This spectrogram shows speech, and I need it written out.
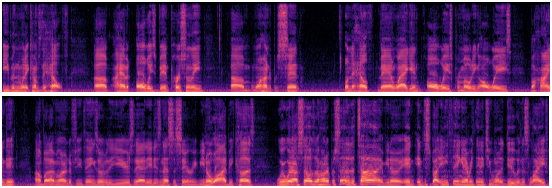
even when it comes to health. Uh, I haven't always been personally um, 100% on the health bandwagon, always promoting, always behind it. Um, but I've learned a few things over the years that it is necessary. You know why? Because we're with ourselves 100% of the time, you know, and, and just about anything and everything that you want to do in this life,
